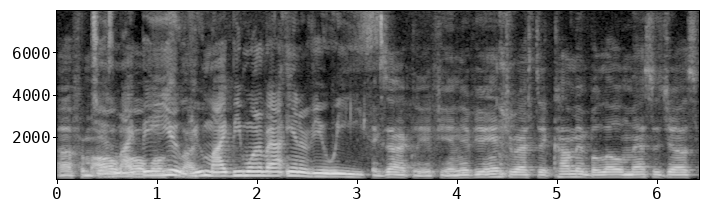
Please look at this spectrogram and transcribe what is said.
uh, from Just all. might all be you. You might be one of our interviewees. Exactly. If you and if you're interested, comment below, message us.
